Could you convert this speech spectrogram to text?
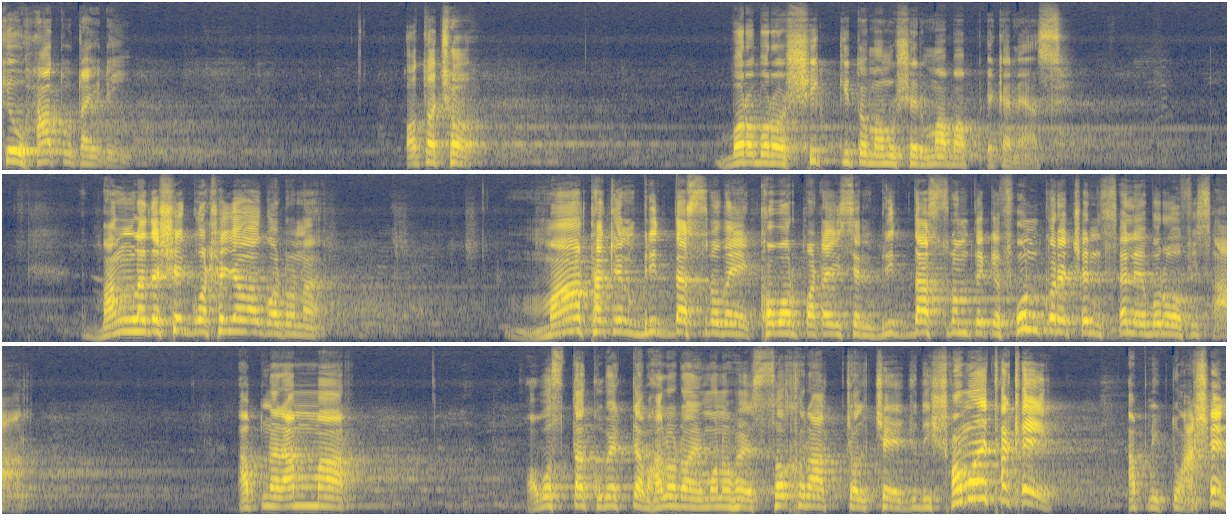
কেউ হাত উঠাই নেই। অথচ বড় বড় শিক্ষিত মানুষের মা বাপ এখানে আছে। বাংলাদেশে ঘটে যাওয়া ঘটনা, মা থাকেন বৃদ্ধাশ্রমে, খবর পাঠাইছেন, বৃদ্ধাশ্রম থেকে ফোন করেছেন ছেলে বড় অফিসার। আপনার আম্মার অবস্থা খুব একটা ভালো নয়, মনে হয় সখরাত চলছে। যদি সময় থাকে, আপনি একটু আসেন,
